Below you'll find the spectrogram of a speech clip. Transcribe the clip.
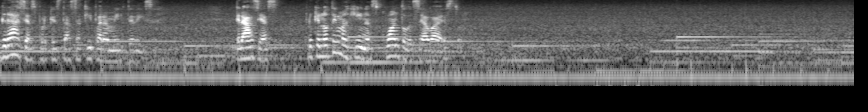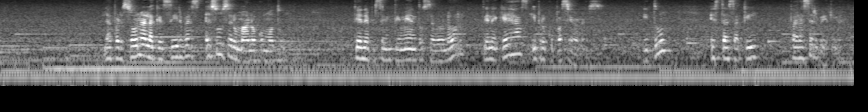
Gracias porque estás aquí para mí, te dice. Gracias porque no te imaginas cuánto deseaba esto. La persona a la que sirves es un ser humano como tú. Tiene sentimientos de dolor, tiene quejas y preocupaciones. ¿Y tú? estás aquí para servirle.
